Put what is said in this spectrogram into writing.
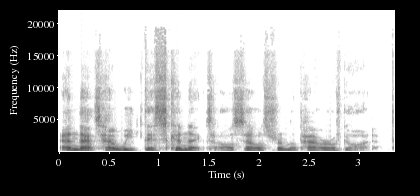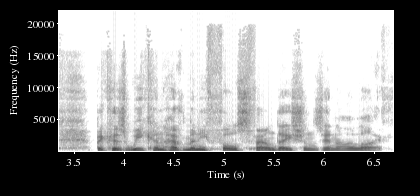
And that's how we disconnect ourselves from the power of God. Because we can have many false foundations in our life.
